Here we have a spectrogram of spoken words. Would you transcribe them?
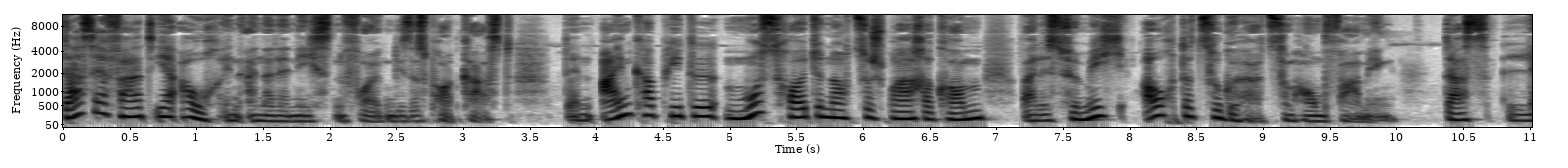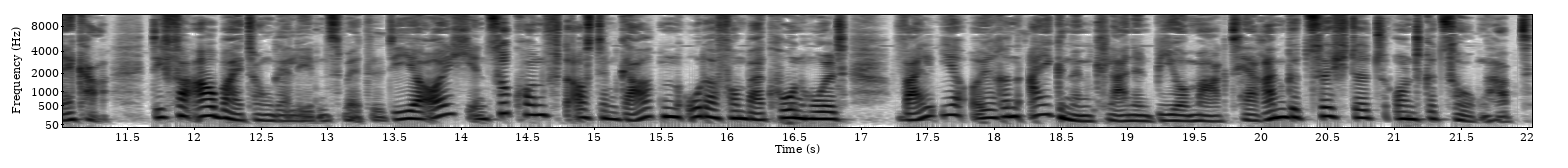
Das erfahrt ihr auch in einer der nächsten Folgen dieses Podcasts. Denn ein Kapitel muss heute noch zur Sprache kommen, weil es für mich auch dazugehört zum Home Farming das Lecker, die Verarbeitung der Lebensmittel, die ihr euch in Zukunft aus dem Garten oder vom Balkon holt, weil ihr euren eigenen kleinen Biomarkt herangezüchtet und gezogen habt.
